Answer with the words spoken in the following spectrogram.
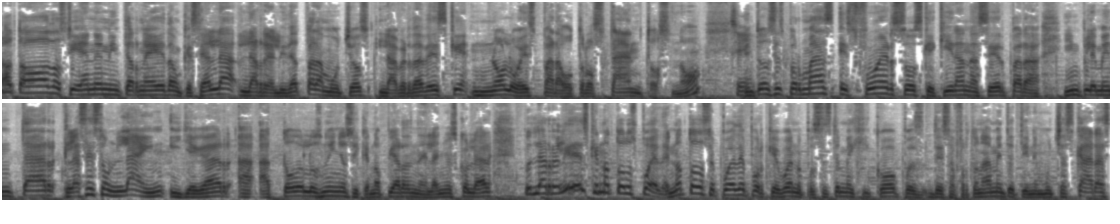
no todos tienen internet, aunque sea la, la realidad para muchos, la verdad es que no lo es para otros tantos, ¿no? Sí. Entonces, por más esfuerzos que quieran hacer para implementar clases online y llegar a, a todos los niños y que no pierdan el año escolar, pues la realidad es que no todos pueden, no todo se puede porque, bueno, pues este México, pues desafortunadamente tiene muchas caras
